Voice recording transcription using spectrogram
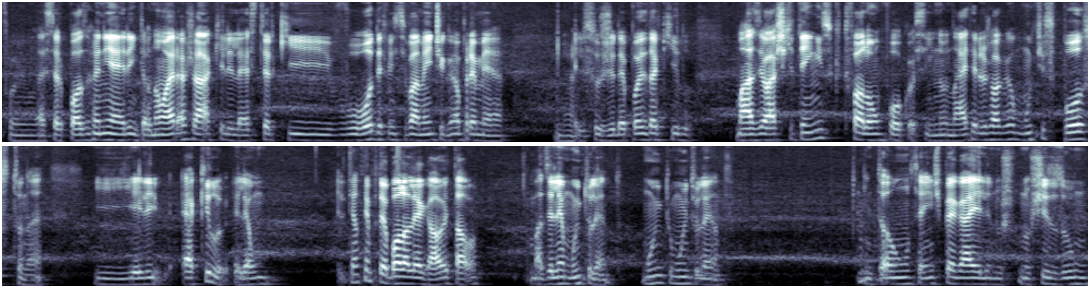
Foi um Leicester pós Ranieri, então não era já aquele Leicester que voou defensivamente e ganhou a Premier. É. Ele surgiu depois daquilo. Mas eu acho que tem isso que tu falou um pouco, assim. No United ele joga muito exposto, né? E ele é aquilo, ele é um. Ele tem um tempo de bola legal e tal, mas ele é muito lento. Muito, muito lento. Então, se a gente pegar ele no, no X1,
